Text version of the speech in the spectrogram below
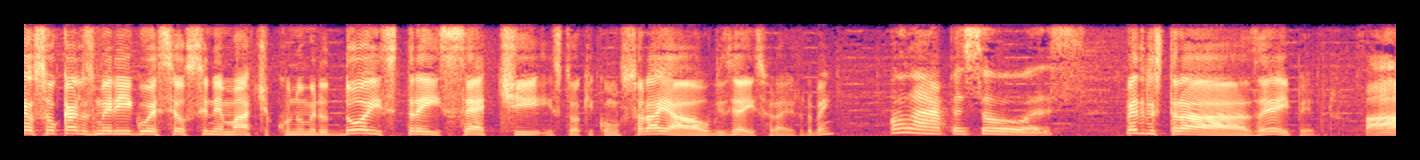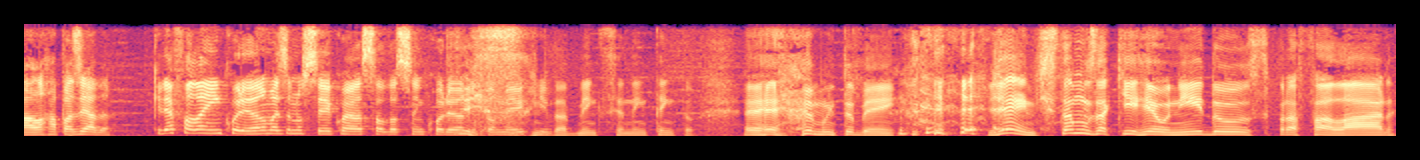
Olá, eu sou o Carlos Merigo, esse é o Cinemático número 237. Estou aqui com Soraya Alves. E aí, Soraya, tudo bem? Olá, pessoas. Pedro Straz. E aí, Pedro? Fala, rapaziada. Queria falar em coreano, mas eu não sei qual é a saudação em coreano, então meio que. Ainda bem que você nem tentou. É, muito bem. Gente, estamos aqui reunidos para falar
